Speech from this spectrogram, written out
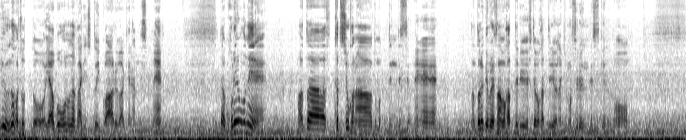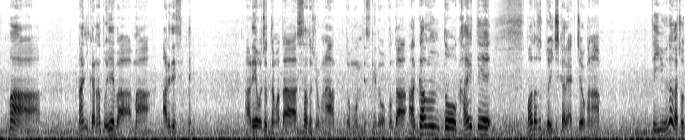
いうのがちょっと野望の中にちょっと一個あるわけなんですよね。だからこれをね、また復活しようかなと思ってんですよね。なんとなく皆さん分かってる人分かってるような気もするんですけども、まあ、何かなといえば、まあ、あれですよね。あれをちょっとまたスタートしようかなと思うんですけど、今度はアカウントを変えて、またちょっと一からやっちゃおうかなっていうのがちょっ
